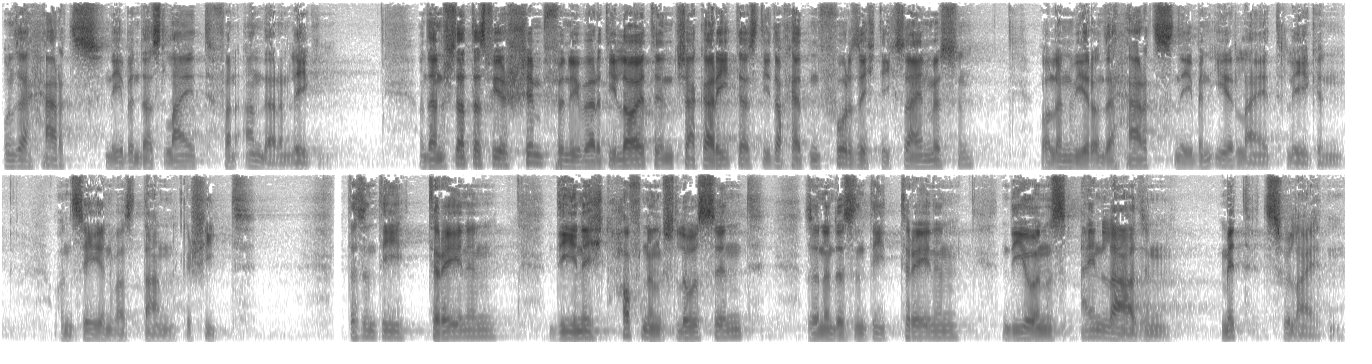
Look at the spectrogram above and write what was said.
unser Herz neben das Leid von anderen legen. Und anstatt dass wir schimpfen über die Leute in Chacaritas, die doch hätten vorsichtig sein müssen, wollen wir unser Herz neben ihr Leid legen und sehen, was dann geschieht. Das sind die Tränen, die nicht hoffnungslos sind, sondern das sind die Tränen, die uns einladen, mitzuleiden.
